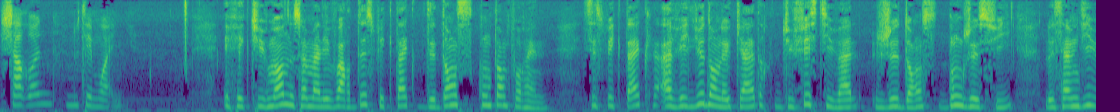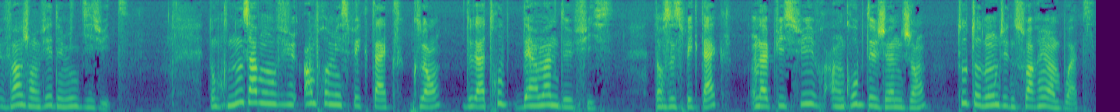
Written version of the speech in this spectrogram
Sharon nous témoigne. Effectivement, nous sommes allés voir deux spectacles de danse contemporaine. Ces spectacles avaient lieu dans le cadre du festival Je danse, donc je suis, le samedi 20 janvier 2018. Donc nous avons vu un premier spectacle, Clan, de la troupe d'Herman de Fils. Dans ce spectacle, on a pu suivre un groupe de jeunes gens tout au long d'une soirée en boîte.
